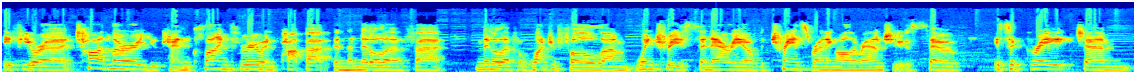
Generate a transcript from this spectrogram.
if you're a toddler, you can climb through and pop up in the middle of uh, middle of a wonderful um, wintry scenario with trains running all around you. So it's a great um,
